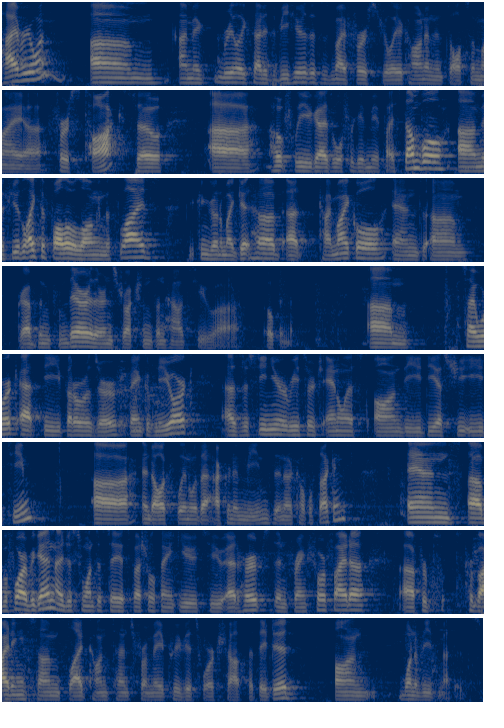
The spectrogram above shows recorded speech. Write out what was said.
hi, everyone. Um, I'm really excited to be here. This is my first JuliaCon, and it's also my uh, first talk. So uh, hopefully you guys will forgive me if I stumble. Um, if you'd like to follow along in the slides, you can go to my GitHub at Cai Michael and um, grab them from there. There are instructions on how to uh, open them. Um, so I work at the Federal Reserve Bank of New York as a senior research analyst on the DSGE team. Uh, and I'll explain what that acronym means in a couple seconds. And uh, before I begin, I just want to say a special thank you to Ed Herbst and Frank Schorfheide uh, for providing some slide content from a previous workshop that they did on one of these methods.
